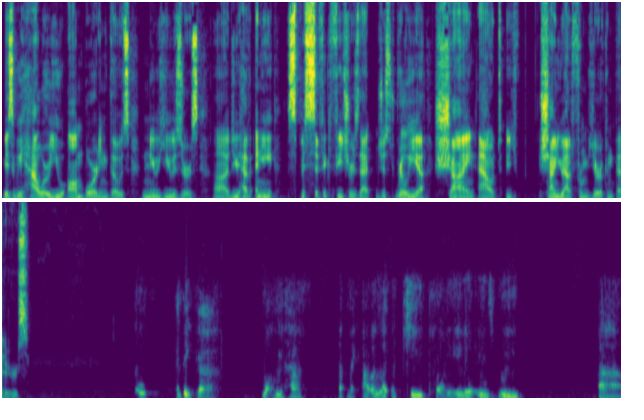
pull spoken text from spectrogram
Basically, how are you onboarding those new users? Uh, do you have any specific features that just really uh, shine out, shine you out from your competitors? So I think uh, what we have make our like a key point here is we uh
